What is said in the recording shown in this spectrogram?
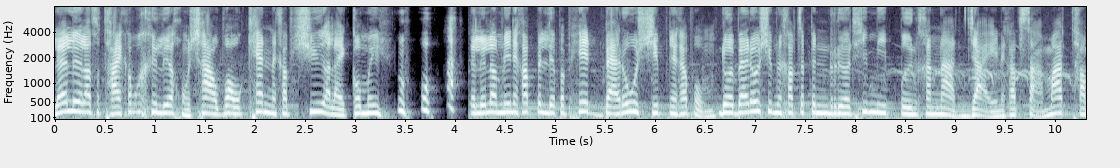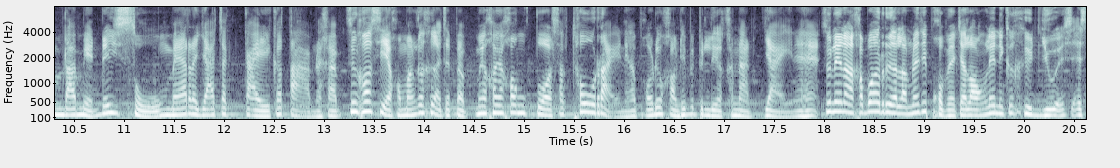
และเรือลำสุดท้ายครับก็คือเรือของชาววอลแคนนะครับชื่ออะไรก็ไม่รู้แต่เรือลำนี้นะครับเป็นเรือประเภท battleship นะครับผมโดย battleship นะครับจะเป็นเรือที่มีปืนขนาดใหญ่นะครับสามารถทำดาเมจได้สูงแม้ระยะจะไกลก็ตามนะครับซึ่งข้อเสียของมันก็คืออาจจะแบบไม่ค่อยคล่องตัวสักเท่าไหร่นะครับเพราะด้วยความที่มันเป็นเรือขนาดใหญ่นะฮะซึ่งแน่นอนครับว่าเรือลำแรกที่ผมอยากจะลองเล่นนี่ก็คือ USS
